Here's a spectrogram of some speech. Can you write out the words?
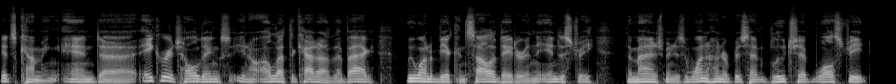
it's coming. And uh, Acreage Holdings, you know, I'll let the cat out of the bag. We want to be a consolidator in the industry. The management is 100% blue chip Wall Street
